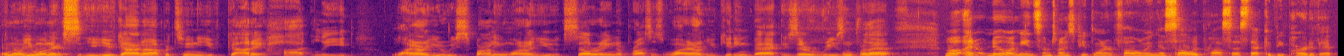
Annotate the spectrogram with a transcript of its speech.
I know you want to ex- you've got an opportunity. You've got a hot lead. Why aren't you responding? Why aren't you accelerating the process? Why aren't you getting back? Is there a reason for that? Well, I don't know. I mean, sometimes people aren't following a solid process. That could be part of it.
